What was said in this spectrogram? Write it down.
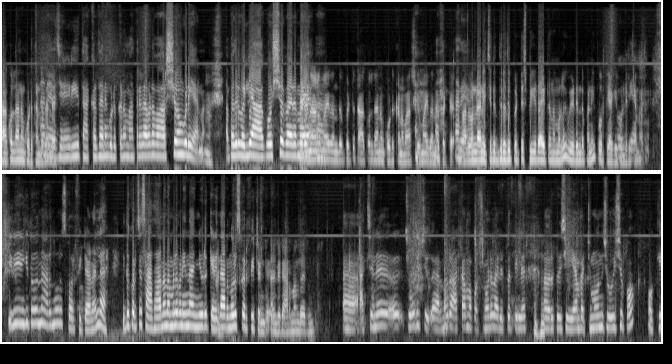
താക്കോൽദാനം കൊടുക്കേണ്ടത് ജനുവരി താക്കോൽദാനം കൊടുക്കണം. മാത്രമല്ല അവിടെ വാർഷികവും കൂടിയാണ്. അപ്പൊ അതൊരു വലിയ ആഘോഷപരമായ പെരുന്നാളുമായി ബന്ധപ്പെട്ട് താക്കോൽദാനം കൊടുക്കണം വാർഷികവുമായി ബന്ധപ്പെട്ട്. അതുകൊണ്ടാണ് ഇച്ചിരി ധൃതിപ്പെട്ട് സ്പീഡായിട്ട് നമ്മൾ വീടിന്റെ പണി പൂർത്തിയാക്കിക്കൊണ്ടിരിക്കുന്നത്. ഇത് എനിക്ക് തോന്നുന്നു അറുന്നൂറ് സ്ക്വയർ ഫീറ്റ് ആണ് അല്ലേ ഇത് കുറച്ച് സാധാരണ നമ്മൾ പണിയുന്ന അഞ്ഞൂറ് കിടന്ന് അറുന്നൂറ് സ്ക്വയർ ഫീറ്റ് ഉണ്ട്. അതിന്റെ കാരണം എന്തായിരുന്നു? അച്ഛന് ചോദിച്ചു അറുന്നൂറ് ആക്കാമോ കുറച്ചും കൂടെ വലുപ്പത്തിൽ അവർക്ക് ചെയ്യാൻ പറ്റുമോ എന്ന് ചോദിച്ചപ്പോ ഓക്കെ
